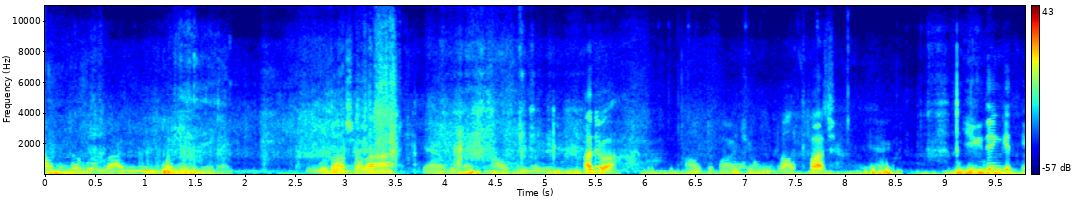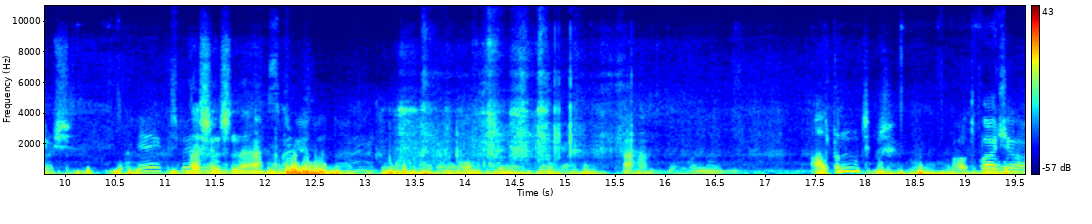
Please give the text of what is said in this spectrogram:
Altında buldular şeyden. Bu da aşağıda ha. Ya bu taşın altında bir Hadi bak. altı parça buldu. Altı parça. İyi dengetiymiş. Ne kısmet? Taşın içinde ha. Aha. Ondan. Altın mı çıkmış? Altı parça var.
